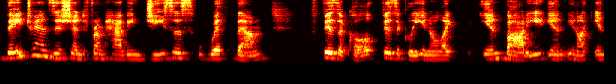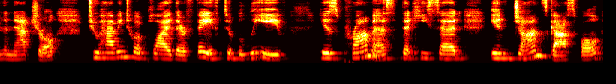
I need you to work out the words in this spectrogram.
They transitioned from having Jesus with them physical, physically, you know, like in body, in, you know, like in the natural, to having to apply their faith to believe his promise that he said in John's gospel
